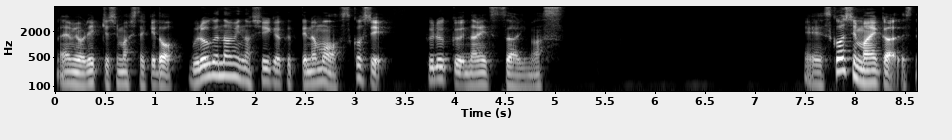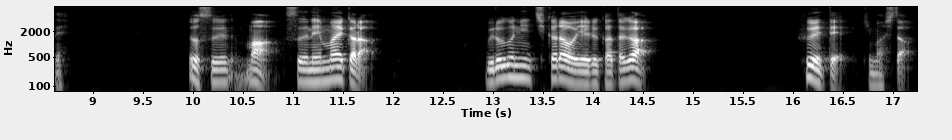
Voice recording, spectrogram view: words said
悩みを列挙しましたけど、ブログのみの集客っていうのも少し古くなりつつあります。えー、少し前からですね、ちょっと数、まあ、数年前から、ブログに力を入れる方が増えてきました。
